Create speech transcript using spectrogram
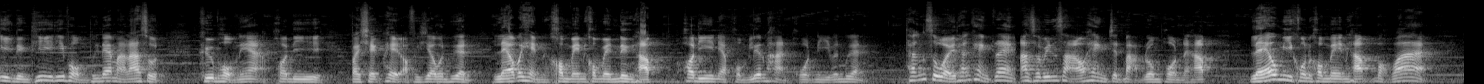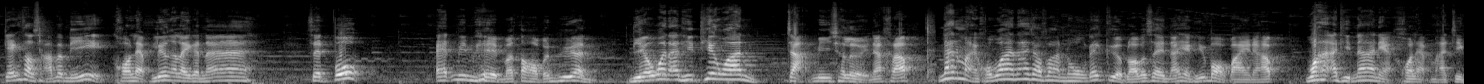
อีกหนึ่งที่ที่ผมเพิ่งได้มาล่าสุด คือผมเนี่ยพอดีไปเช็คเพจออฟฟิเชียลเพื่อนๆ แล้วไปเห็นคอมเมนต์คอมเมนต์หนึ่งครับ พอดีเนี่ยผมเลื่อนผ่านโพสต์นี้เพื่อนๆ ทั้งสวยทั้งแข็งแกร่งอัศวินสาวแห่งเจ็ดบาปรวมพลนะครับ แล้วมีคนคอมเมนต์ครับ บอกว่าแก๊งสาวๆแบบนี้คอลแลบเรื่องอะไรกันนะ เสร็จปุ๊บแอดมินเพจมาตอบเพื่อนๆ เดี๋ยววันอาทิตย์เที่ยงวันจะมีเฉลยนะครับ นั่นหมายความว่าน่าจะฟันธงได้เกือบร้อยเปอร์เซ็นต์นะ อย่างที่บอกไปนะครับ ว่าอาทิตย์หน้าเนี่ยคอลแลบมาจริง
